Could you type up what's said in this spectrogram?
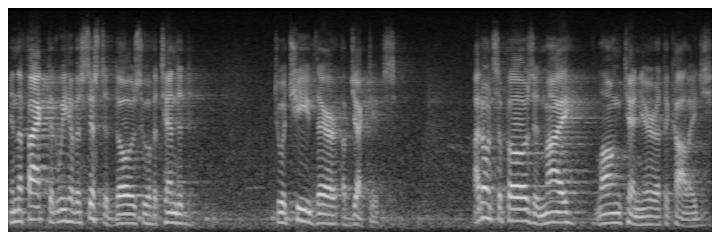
in the fact that we have assisted those who have attended to achieve their objectives. I don't suppose in my long tenure at the college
